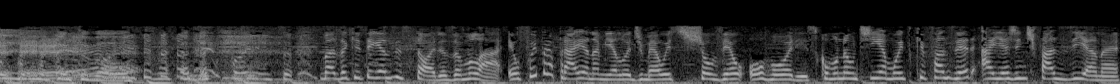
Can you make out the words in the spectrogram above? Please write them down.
Muito bom. Foi isso. Mas aqui tem as histórias, vamos lá. Eu fui pra praia na minha lua de mel e choveu horrores. Como não tinha muito o que fazer, aí a gente fazia, né?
